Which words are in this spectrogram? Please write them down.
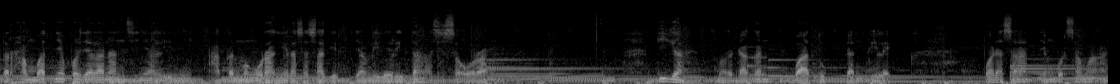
Terhambatnya perjalanan sinyal ini akan mengurangi rasa sakit yang diderita seseorang. 3. Meredakan batuk dan pilek. Pada saat yang bersamaan,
